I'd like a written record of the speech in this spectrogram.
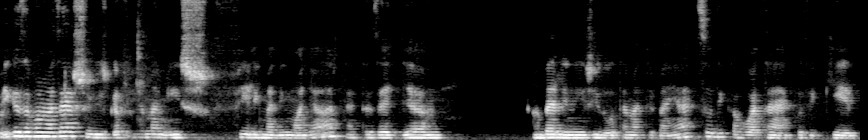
igazából az első vizsgafilmem is félig meddig magyar, tehát ez egy a berlini zsidó temetőben játszódik, ahol találkozik két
